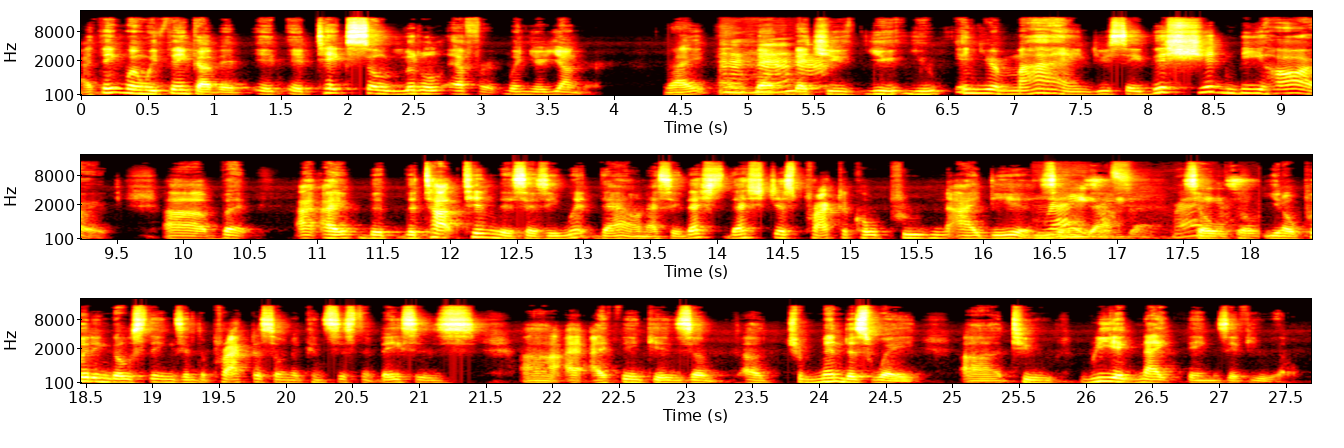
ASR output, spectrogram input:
I think when we think of it, it, it takes so little effort when you're younger, right? Mhm. That, that you you you in your mind you say this shouldn't be hard, uh, but I, I the the top ten list as he went down, I say that's that's just practical, prudent ideas. And, Right. uh, Right. So so you know, putting those things into practice on a consistent basis, uh, I, I think is a, a tremendous way uh, to reignite things, if you will.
